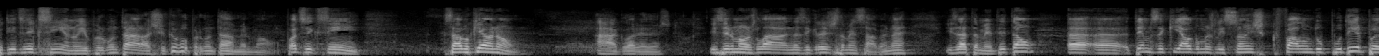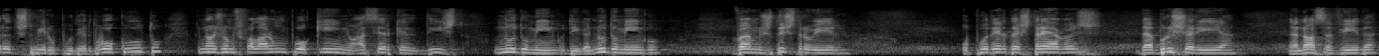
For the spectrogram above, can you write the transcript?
Podia dizer que sim, eu não ia perguntar. Acho que eu vou perguntar, meu irmão. Pode dizer que sim. Sabe o que é ou não? Ah, glória a Deus. E os irmãos lá nas igrejas também sabem, não é? Exatamente. Então, uh, uh, temos aqui algumas lições que falam do poder para destruir o poder do oculto, que nós vamos falar um pouquinho acerca disto no domingo. Diga, no domingo vamos destruir o poder das trevas, da bruxaria, na nossa vida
